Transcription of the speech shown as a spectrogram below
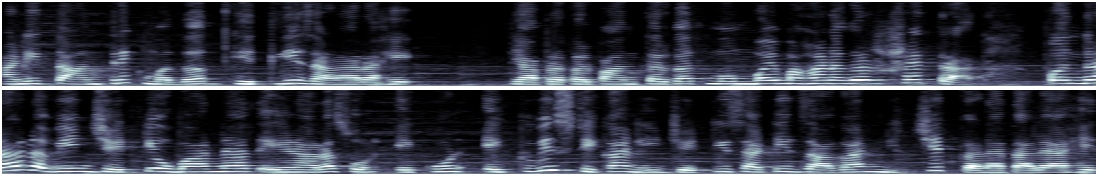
आणि तांत्रिक मदत घेतली जाणार आहे. या प्रकल्पांतर्गत मुंबई महानगर क्षेत्रात पंधरा नवीन जेट्टी उभारण्यात येणार असून एकूण एकवीस ठिकाणी जेट्टीसाठी जागा निश्चित करण्यात आल्या आहेत.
